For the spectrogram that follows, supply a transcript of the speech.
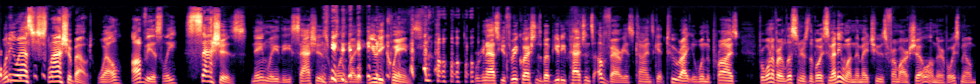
What do you ask Slash about? Well, obviously, sashes, namely the sashes worn by beauty queens. We're going to ask you three questions about beauty pageants of various kinds. Get two right, you'll win the prize. For one of our listeners, the voice of anyone they may choose from our show on their voicemail.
